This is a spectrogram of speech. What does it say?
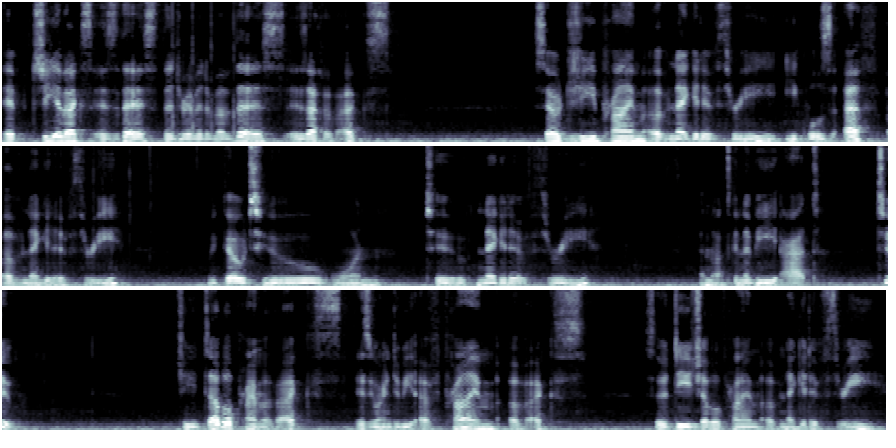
if g of x is this, the derivative of this is f of x. So g prime of negative 3 equals f of negative 3. We go to 1 to negative 3, and that's going to be at 2. G double prime of x is going to be f prime of x. So d double prime of negative 3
